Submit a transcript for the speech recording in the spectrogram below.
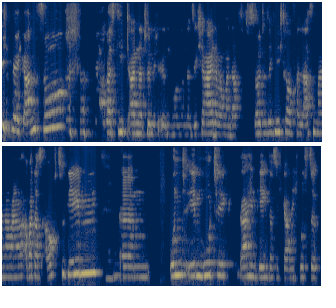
nicht mehr ganz so. aber es gibt einem natürlich irgendwo so eine Sicherheit, aber man darf, sollte sich nicht darauf verlassen, meiner Meinung nach. Aber das aufzugeben mhm. ähm, und eben mutig dahingehend, dass ich gar nicht wusste,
